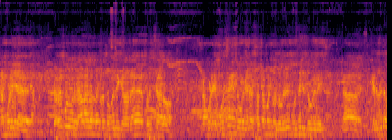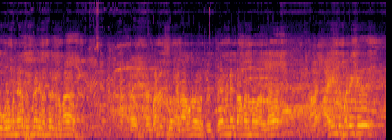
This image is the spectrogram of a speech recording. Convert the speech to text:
நம்முடைய பெரம்பலூர் நாடாளுமன்ற தொகுதிக்கான பிரச்சாரம் நம்முடைய முசிறி தொகுதியில சட்டமன்ற தொகுதி முசிறி தொகுதி. நான் கிட்டத்தட்ட ஒரு மணி நேரத்துக்கு முன்னாடி வந்திருக்கணுமா? மன்னிச்சுக்கோங்க நான் ஒன்றும் வேணும்னே தாமதமாக வரல. ஐந்து மணிக்கு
